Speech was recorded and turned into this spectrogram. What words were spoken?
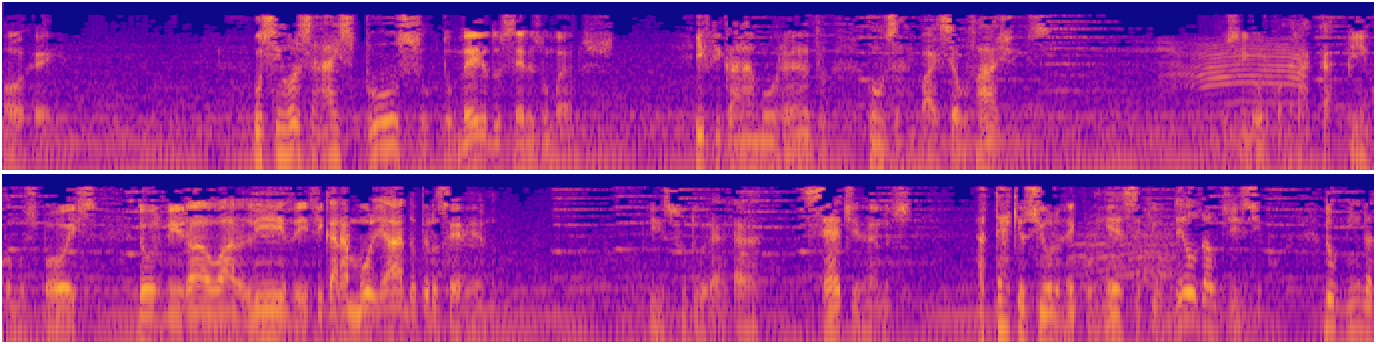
ó Rei. O Senhor será expulso do meio dos seres humanos e ficará morando com os animais selvagens. Senhor comerá capim como os bois, dormirá ao ar livre e ficará molhado pelo sereno. Isso durará sete anos, até que o Senhor reconheça que o Deus Altíssimo domina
